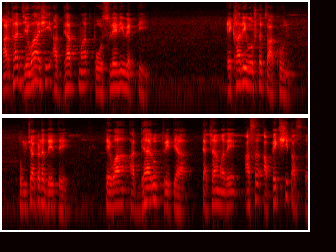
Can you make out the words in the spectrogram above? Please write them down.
अर्थात जेव्हा अशी अध्यात्मात पोचलेली व्यक्ती एखादी गोष्ट चाखून तुमच्याकडं देते तेव्हा अध्यारूतरित्या त्याच्यामध्ये असं अपेक्षित असतं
